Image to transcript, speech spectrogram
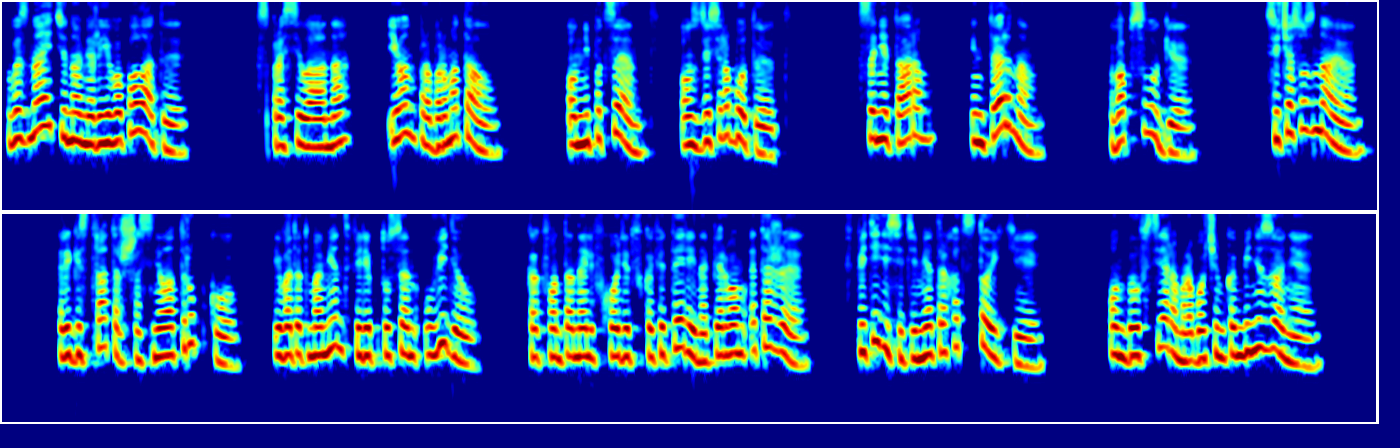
«Вы знаете номер его палаты?» – спросила она, и он пробормотал. «Он не пациент, он здесь работает». «Санитаром? Интерном?» «В обслуге». «Сейчас узнаю». Регистраторша сняла трубку, и в этот момент Филипп Туссен увидел, как Фонтанель входит в кафетерий на первом этаже, в 50 метрах от стойки. Он был в сером рабочем комбинезоне.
